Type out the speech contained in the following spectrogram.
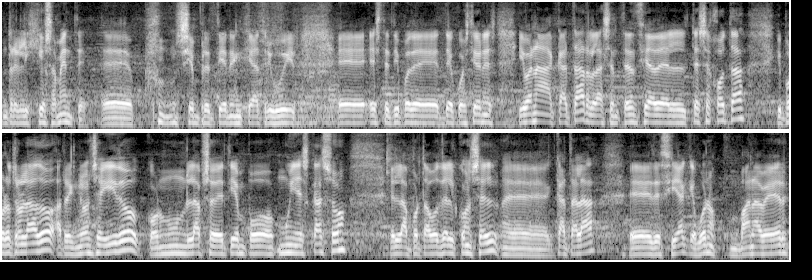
religiosamente. Eh, siempre tienen que atribuir eh, este tipo de, cuestiones. Iban a acatar la sentencia del TSJ y por otro lado, a renglón seguido, con un lapso de tiempo muy escaso, la portavoz del Consell, catalá, decía que bueno, van a ver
